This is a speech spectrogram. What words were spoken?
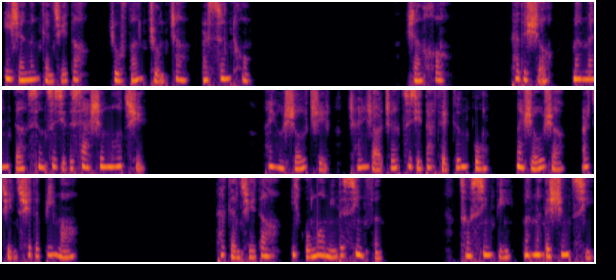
依然能感觉到。乳房肿胀而酸痛，然后，他的手慢慢的向自己的下身摸去。他用手指缠绕着自己大腿根部那柔软而卷曲的逼毛，他感觉到一股莫名的兴奋，从心底慢慢的升起。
